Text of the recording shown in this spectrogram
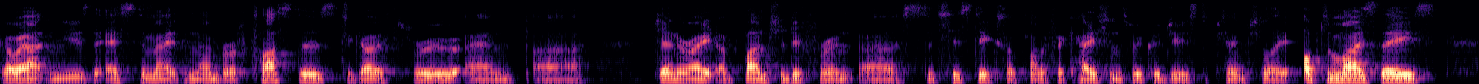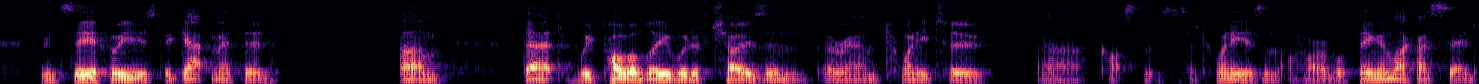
go out and use the estimate the number of clusters to go through and uh, generate a bunch of different uh, statistics or quantifications we could use to potentially optimize these. We can see if we use the gap method um, that we probably would have chosen around 22 uh, clusters. So 20 isn't a horrible thing. And like I said,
